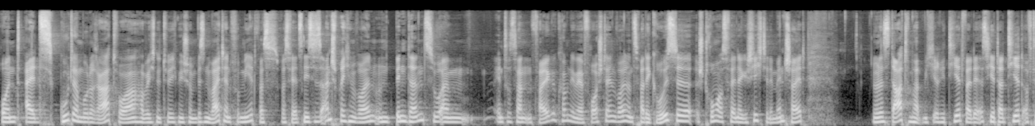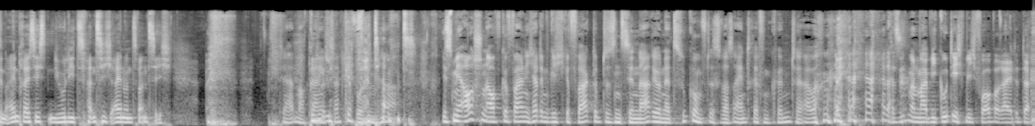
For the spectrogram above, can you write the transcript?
Und als guter Moderator habe ich natürlich mich schon ein bisschen weiter informiert, was, was wir als nächstes ansprechen wollen und bin dann zu einem interessanten Fall gekommen, den wir vorstellen wollen, und zwar der größte Stromausfall in der Geschichte der Menschheit. Nur das Datum hat mich irritiert, weil der ist hier datiert auf den 31. Juli 2021. Der hat noch gar nicht stattgefunden. Verdammt. Ja. Ist mir auch schon aufgefallen. Ich hatte mich gefragt, ob das ein Szenario in der Zukunft ist, was eintreffen könnte. Aber da sieht man mal, wie gut ich mich vorbereitet habe,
